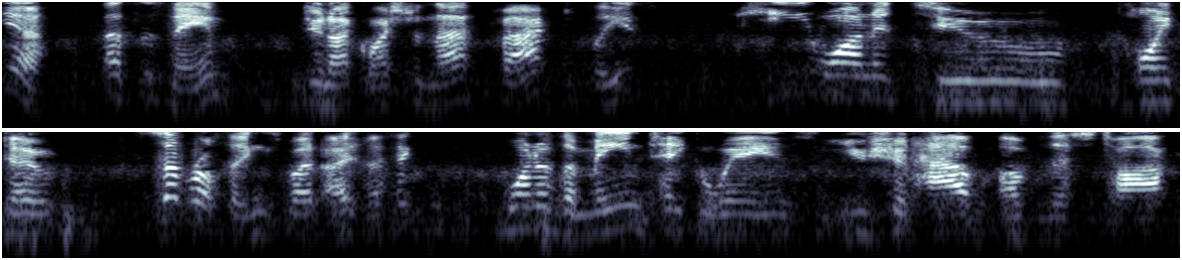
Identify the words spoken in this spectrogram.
Yeah, that's his name. Do not question that fact, please. He wanted to point out several things, but I, I think one of the main takeaways you should have of this talk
